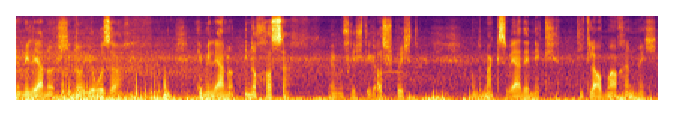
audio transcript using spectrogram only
Emiliano Hinojosa, Emiliano Hinojosa, wenn man es richtig ausspricht, und Max Werdenig. Die glauben auch an mich.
